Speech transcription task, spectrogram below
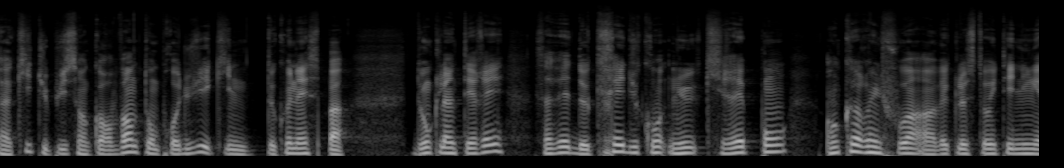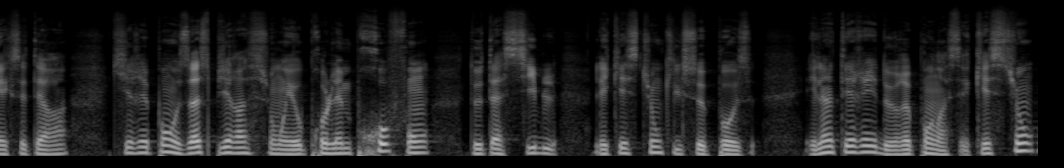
à qui tu puisses encore vendre ton produit et qui ne te connaissent pas. Donc l'intérêt, ça va être de créer du contenu qui répond, encore une fois, avec le storytelling, etc., qui répond aux aspirations et aux problèmes profonds de ta cible, les questions qu'ils se posent. Et l'intérêt de répondre à ces questions,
